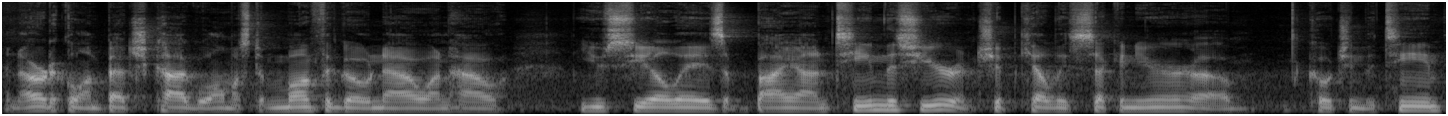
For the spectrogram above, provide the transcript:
an article on Bet Chicago almost a month ago now on how UCLA is a buy on team this year, and Chip Kelly's second year uh, coaching the team.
